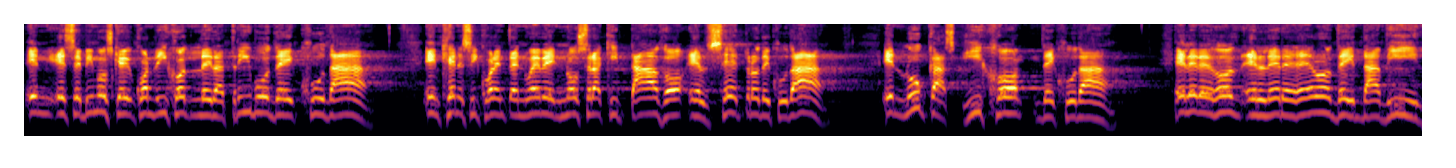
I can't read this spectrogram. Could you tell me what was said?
En ese vimos que cuando dijo de la tribu de Judá, en Génesis 49, no será quitado el cetro de Judá. En Lucas, hijo de Judá. El heredero, el heredero de David.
